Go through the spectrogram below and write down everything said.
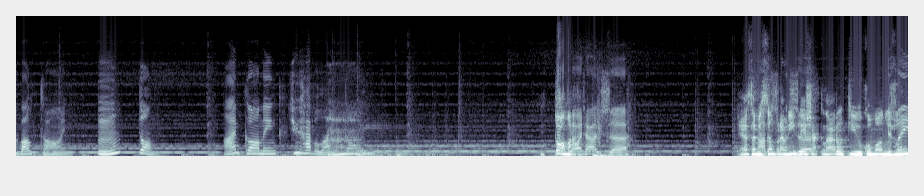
About time. Hmm? Done. I'm coming. Do you have a light, darling? E toma! Righto, sir. Essa missão pra mim deixa claro que o Comando Zoom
